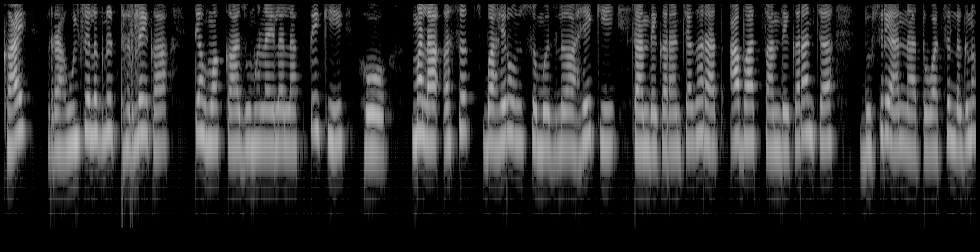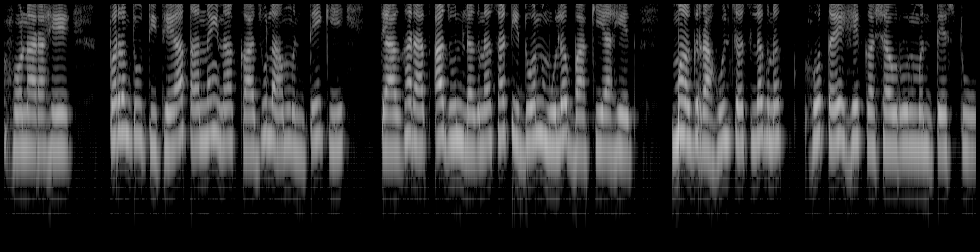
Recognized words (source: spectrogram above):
काय? राहुलचं लग्न ठरलंय का? तेव्हा काजू म्हणायला लागते की हो. मला असंच बाहेरून समजलं आहे की चांदेकरांच्या घरात आबा चांदेकरांच्या दुसऱ्या नातवाचं लग्न होणार आहे. परंतु तिथे आता नैना काजूला म्हणते की त्या घरात अजून लग्नासाठी दोन मुलं बाकी आहेत. मग राहुलचंच लग्न होतंय हे कशावरून म्हणतेस तू?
